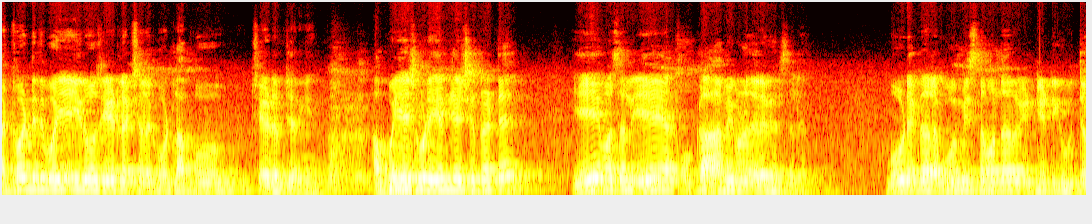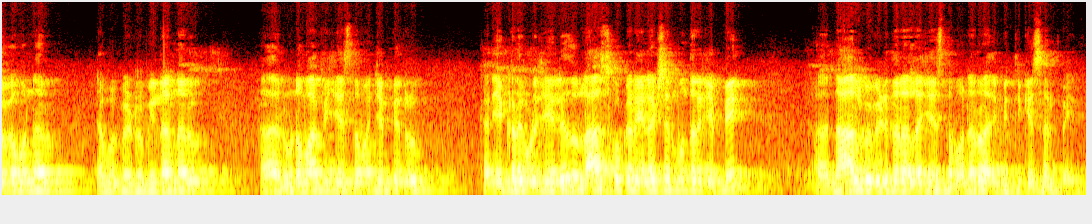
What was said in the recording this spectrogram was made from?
అటువంటిది పోయి ఈరోజు ఏడు లక్షల కోట్ల అప్పు చేయడం జరిగింది. అప్పు చేసి కూడా ఏం చేసిండ్రంటే ఏం అసలు ఏ ఒక్క హామీ కూడా నెరవేర్చలేదు. మూడు ఎకరాల భూమి ఇస్తామన్నారు ఇంటింటికి ఉద్యోగం అన్నారు డబుల్ బెడ్రూమ్ ఇల్లు అన్నారు రుణమాఫీ చేస్తామని చెప్పిండ్రు కానీ ఎక్కడ కూడా చేయలేదు. లాస్ట్కి ఒకటి ఎలక్షన్ ముందర చెప్పి నాలుగు విడుదలలో చేస్తామన్నారు. అది మిత్తికే సరిపోయింది.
